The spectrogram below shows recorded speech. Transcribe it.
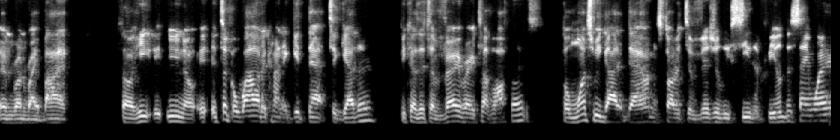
and run right by. So he, you know, it, it took a while to kind of get that together because it's a very, very tough offense. But once we got it down and started to visually see the field the same way,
